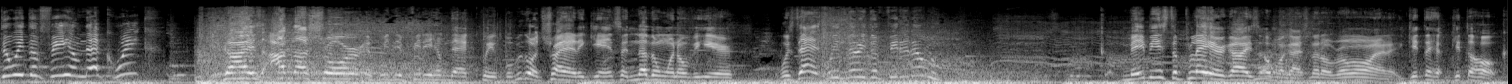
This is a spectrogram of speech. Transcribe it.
Did we defeat him that quick? Guys, I'm not sure if we defeated him that quick, but we're gonna try that again. It's another one over here. Was that, we literally defeated him? Maybe it's the player, guys. Oh my gosh, no, no, run, run, Get the, get the Hulk.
